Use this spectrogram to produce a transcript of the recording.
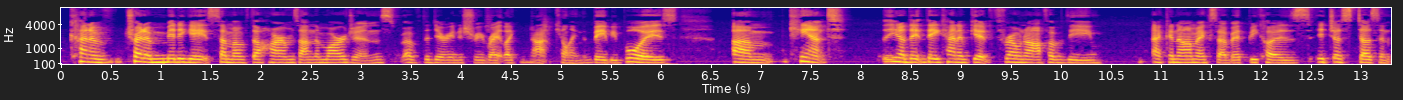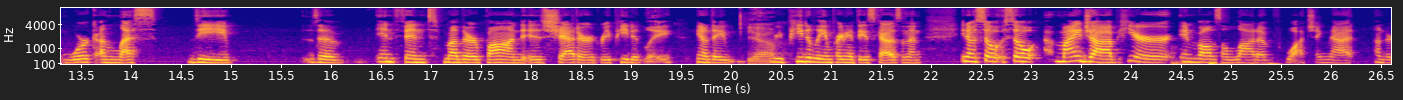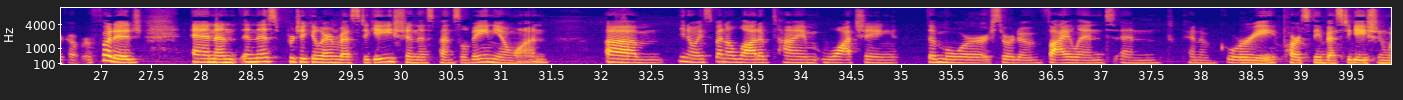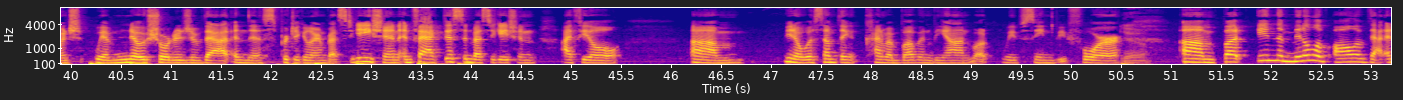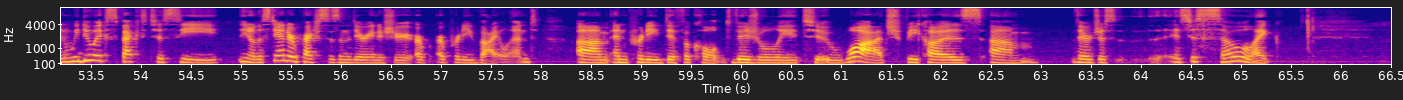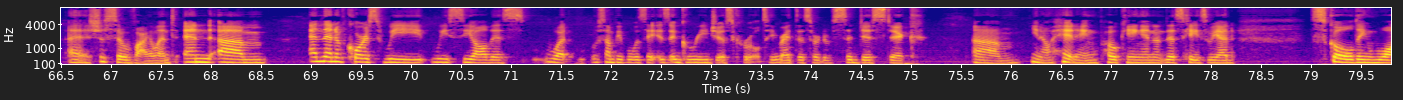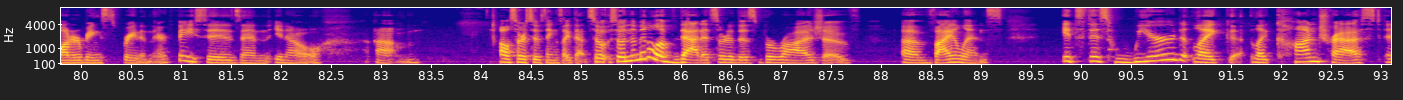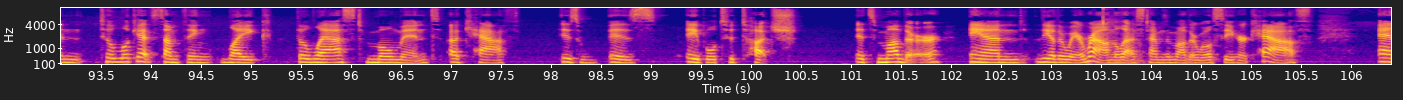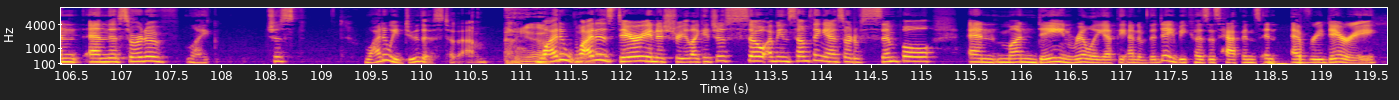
kind of try to mitigate some of the harms on the margins of the dairy industry, right? Like not killing the baby boys, um, can't, you know, they, they kind of get thrown off of the economics of it because it just doesn't work unless the the infant mother bond is shattered repeatedly you know they Yeah. repeatedly impregnate these cows and then you know so so my job here involves a lot of watching that undercover footage and in, in this particular investigation this pennsylvania one um, you know i spent a lot of time watching the more sort of violent and kind of gory parts of the investigation, which we have no shortage of that in this particular investigation. In fact, this investigation, I feel, um, you know, was something kind of above and beyond what we've seen before. Yeah. Um, but in the middle of all of that, and we do expect to see, you know, the standard practices in the dairy industry are, are pretty violent um, and pretty difficult visually to watch because um, they're just, it's just so like, uh, it's just so violent. And, um, and then of course we we see all this what some people would say is egregious cruelty, right? this sort of sadistic, um, you know, hitting, poking, and in this case we had scalding water being sprayed in their faces and you know um, all sorts of things like that so so in the middle of that it's sort of this barrage of of violence it's this weird like like contrast and to look at something like the last moment a calf is is able to touch its mother and the other way around the last time the mother will see her calf and and this sort of like just why do we do this to them? Yeah. Why do why does dairy industry like it just so I mean something as sort of simple and mundane really at the end of the day because this happens in every dairy.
